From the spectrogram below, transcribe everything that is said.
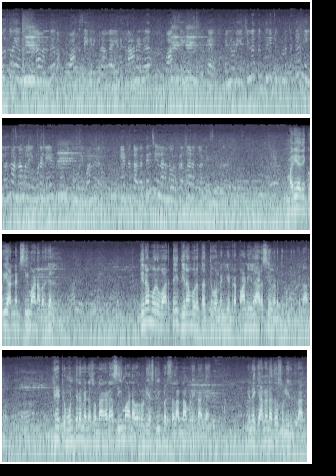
உள்துறை அமைச்சர்லாம் வந்து வாக்கு சேகரிக்கிறாங்க. எனக்கு நானே வாக்கு சேகரிச்சுட்டு இருக்கேன் என்னுடைய சின்னத்தை திருப்பி கொடுத்துட்டு வந்து கூட நிற்க முடியுமான்னு கேட்டிருக்காங்க. திருச்சியில் நடந்த ஒரு மரியாதைக்குரிய அண்ணன் சீமான் அவர்கள் தினம் ஒரு வார்த்தை தினம் ஒரு தத்துவம் என்கின்ற பாணியில் அரசியல் நடத்தி கொண்டிருக்கிறார்கள் நேற்று முன்தினம் என்ன சொன்னாங்கன்னா சீமான் அவர்களுடைய ஸ்லீப்பர் செல் அண்ணாமலைனாங்க இன்னைக்கு அண்ணன் ஏதோ சொல்லியிருக்கிறாங்க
